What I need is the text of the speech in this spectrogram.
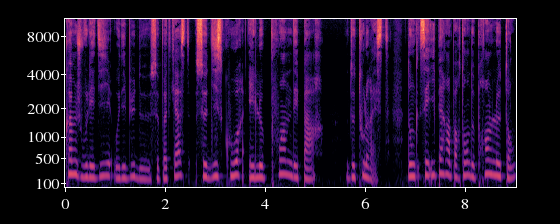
Comme je vous l'ai dit au début de ce podcast, ce discours est le point de départ de tout le reste. Donc c'est hyper important de prendre le temps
